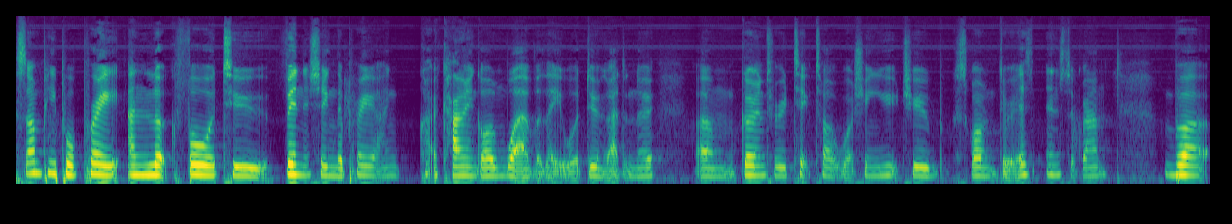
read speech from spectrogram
some people pray and look forward to finishing the prayer and carrying on whatever they were doing, I don't know, um, going through TikTok, watching YouTube, scrolling through Instagram, but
